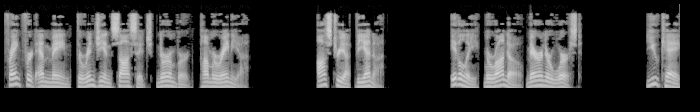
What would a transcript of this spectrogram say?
Frankfurt am Main, Thuringian sausage, Nuremberg, Pomerania. Austria, Vienna. Italy, Murano Meraner Wurst. UK,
